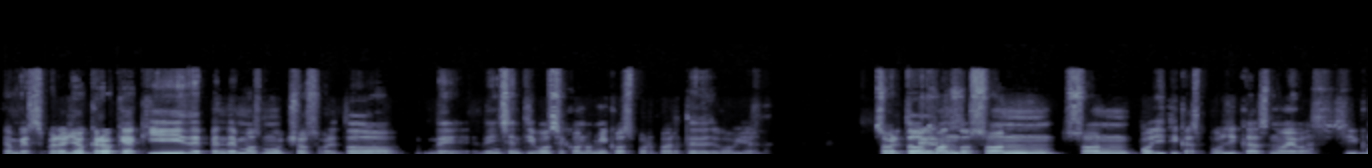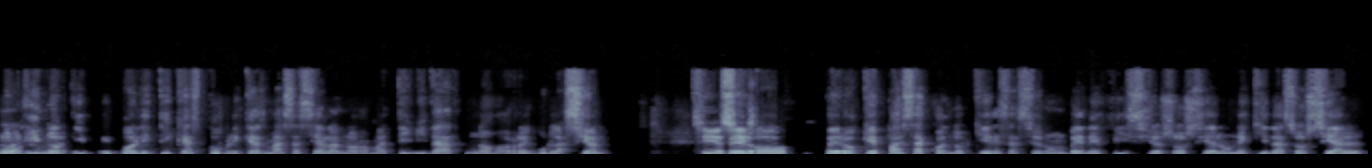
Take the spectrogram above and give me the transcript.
cambiarse. Pero yo creo que aquí dependemos mucho, sobre todo, de, de incentivos económicos por parte del gobierno. Sobre todo Pero- cuando son, son políticas públicas nuevas, ¿sí? Como, y, no- y- y políticas públicas más hacia la normatividad, ¿no? O regulación. sí, así es. Pero, pero, ¿qué pasa cuando quieres hacer un beneficio social, una equidad social?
